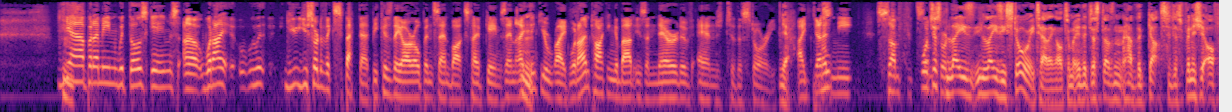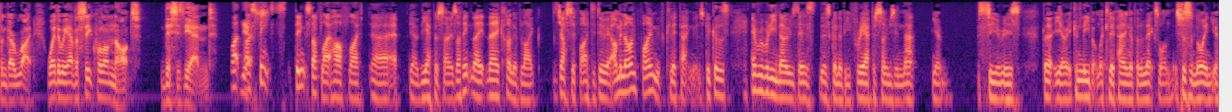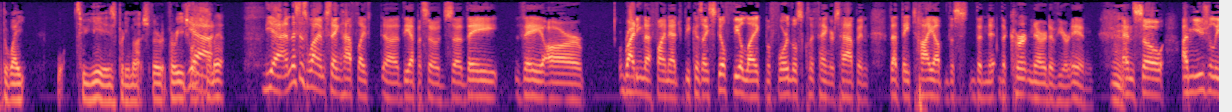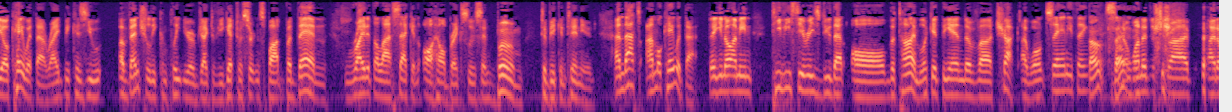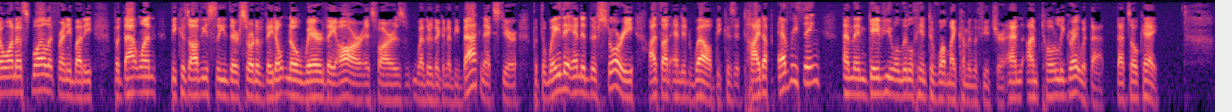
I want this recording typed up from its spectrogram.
Yeah, but I mean, with those games, uh, what I, you, you sort of expect that because they are open sandbox type games, and I Hmm. think you're right. What I'm talking about is a narrative end to the story. Yeah. I just And- need some, some Well, just sort of lazy, lazy storytelling ultimately that just doesn't have the guts to just finish it off and go, right, whether we have a sequel or not, this is the end. Well, Yes. I think think stuff like Half Life, uh, you know, the episodes. I think they they're kind of like justified to do it. I mean, I'm fine with cliffhangers because everybody knows there's there's going to be three episodes in that you know series that you know it can leave it on the cliffhanger for the next one. It's just annoying. You have to wait what, two years pretty much for for each Yeah. one to come out. Yeah, and this is why I'm saying Half-Life, uh, the episodes, uh, they, they are writing that fine edge because I still feel like before those cliffhangers happen that they tie up the, the, the current narrative you're in. And so I'm usually okay with that, right? Because you eventually complete your objective, you get to a certain spot, but then right at the last second, all hell breaks loose and boom, to be continued. And that's, I'm okay with that. You know, I mean, TV series do that all the time. Look at the end of uh, Chuck. I won't say anything. Don't say I don't want to describe. I don't want to spoil it for anybody. But that one, because obviously they're sort of they don't know where they are as far as whether they're going to be back next year. But the way they ended their story, I thought ended well because it tied up everything and then gave you a little hint of what might come in the future. And I'm totally great with that. That's okay.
